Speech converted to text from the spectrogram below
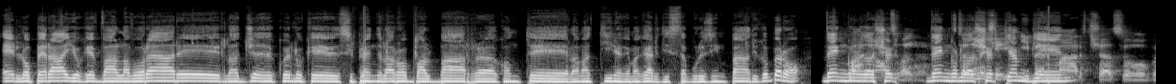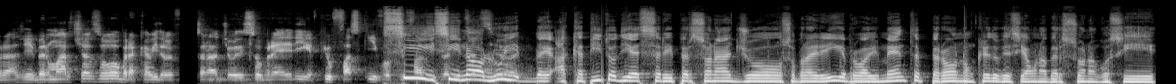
è l'operaio che va a lavorare, la quello che si prende la roba al bar con te la mattina, che magari ti sta pure simpatico, però vengono Ma da, no, cer- vengono da certi c'è ambienti. ipermarcia sopra, c'è ipermarcia sopra, ha capito che personaggio di sopra Eri che più fa schifo. Sì, sì, no, lui beh, ha capito di essere il personaggio sopra le righe probabilmente, però non credo che sia una persona così eh,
